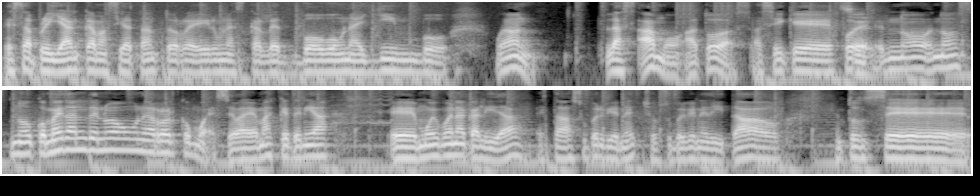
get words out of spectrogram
Esa Priyanka me hacía tanto reír, una Scarlett Bobo, una Jimbo. Bueno, las amo a todas. Así que fue, Sí. no, no, no cometan de nuevo un error como ese. Además que tenía eh, muy buena calidad. Estaba súper bien hecho, súper bien editado. Entonces,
